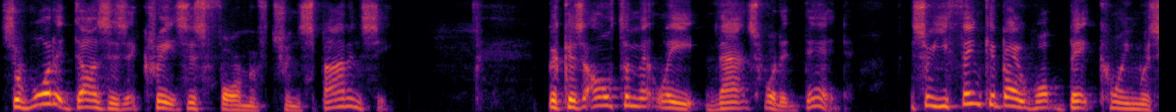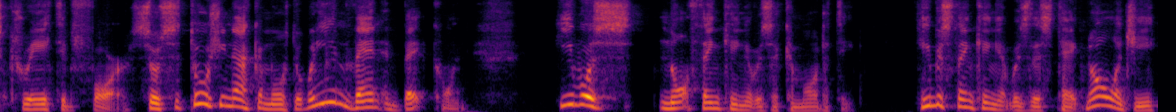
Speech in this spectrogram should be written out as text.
So, what it does is it creates this form of transparency because ultimately that's what it did. So, you think about what Bitcoin was created for. So, Satoshi Nakamoto, when he invented Bitcoin, he was not thinking it was a commodity. He was thinking it was this technology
